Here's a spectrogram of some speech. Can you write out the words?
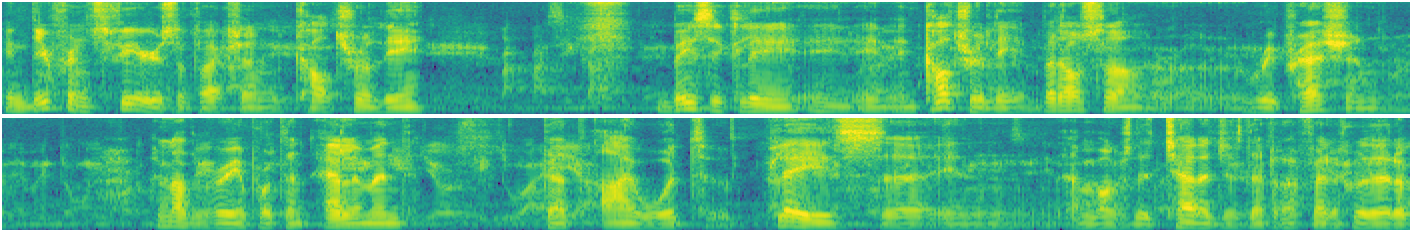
In different spheres of action, culturally, basically in, in, culturally, but also repression, another very important element that I would place uh, in amongst the challenges that Rafael Escudero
